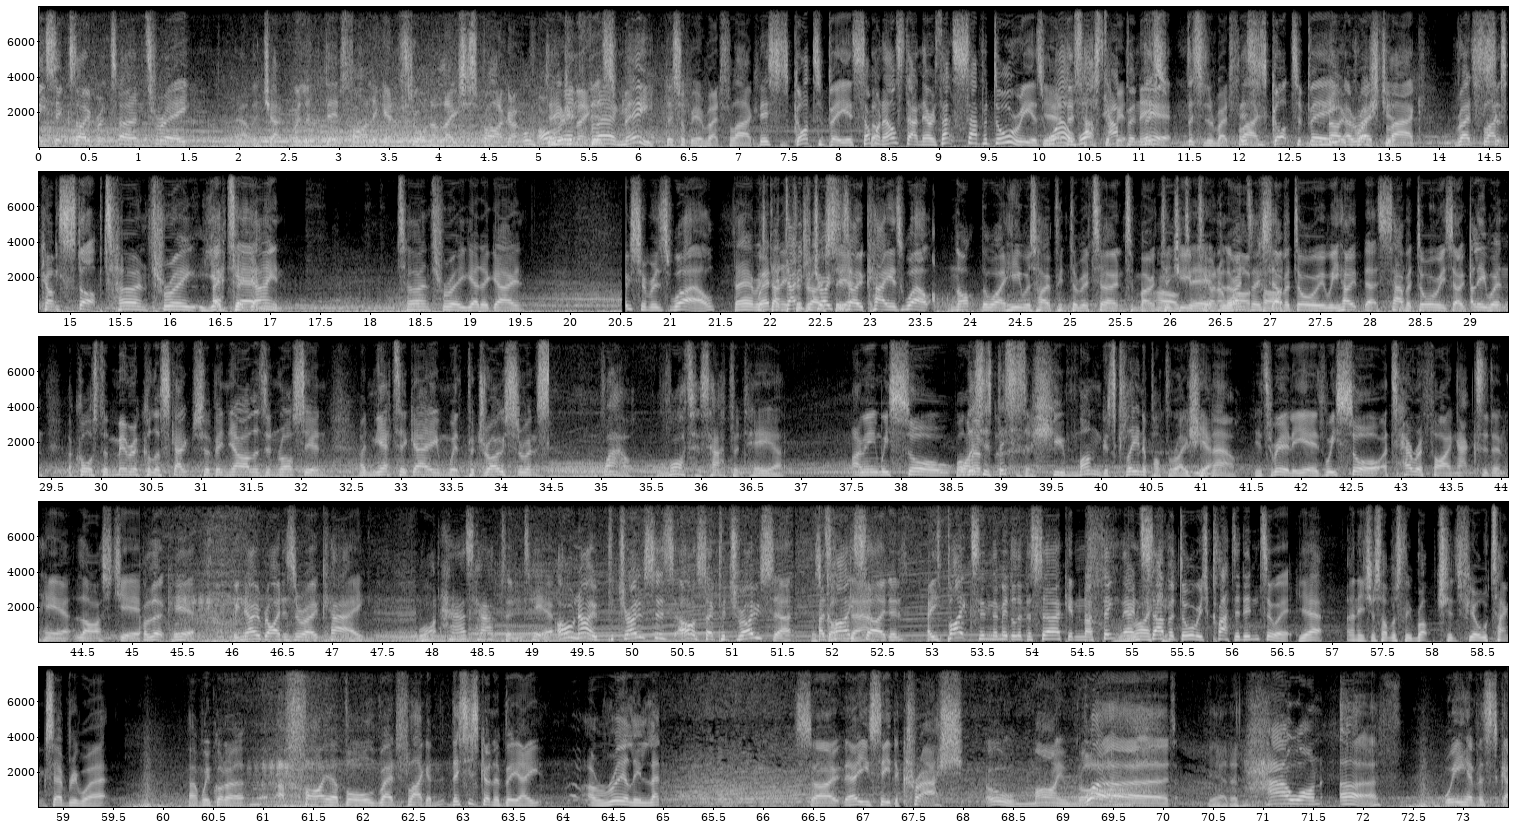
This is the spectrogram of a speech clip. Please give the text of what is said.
26 over at turn three. Now the Jack Miller did finally get thrown on Aleix Espargaró. Oh, dear goodness me. This will be a red flag. This has got to be. Is someone else down there? Is that Savadori as yeah, well? this What's has to happened be, this, here? This, is a red flag. This has got to be no a question. red flag. Red flags So- come. Stopped. Turn three yet Again. again. Turn three yet again. As well. There is Dani Dani Pedrosa, yeah. okay as well. Not the way he was hoping to return to Oh MotoGP dear, on a Lorenzo. Savadori. We hope that Savadori's okay. when, of course, the miracle escapes for Vinales and Rossi, and, and yet again with Pedrosa and. S- Wow, what has happened here? I mean, we saw. Well, this is this is a humongous cleanup operation Yeah, now. it really is. We saw a terrifying accident here last year. But look here, we know riders are okay. What has happened here? Oh no, Pedrosa's. Oh, so Pedrosa has, gone down. high-sided. His bike's in the middle of the circuit, and I think then Crikey. Savadori's clattered into it. Yeah, and he's just obviously ruptured fuel tanks everywhere. And we've got a, a fireball red flag, and this is going to be a a really. So there you see the crash. Oh my Oh. word! Yeah, How on earth we have escaped?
